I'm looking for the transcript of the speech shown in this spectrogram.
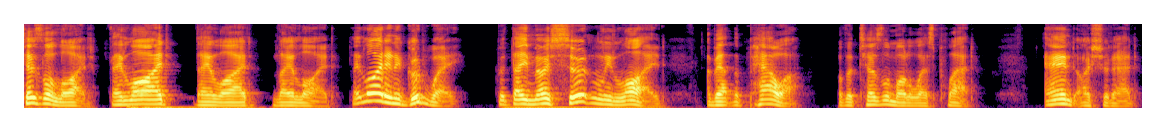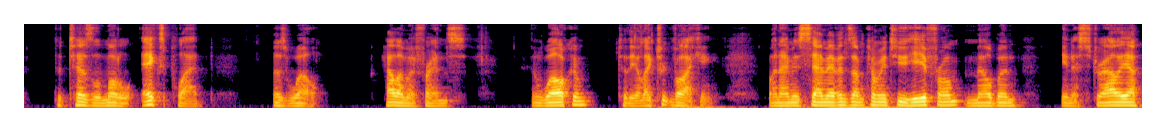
Tesla lied. They lied, they lied, they lied. They lied in a good way, but they most certainly lied about the power of the Tesla Model S Plaid. And I should add, the Tesla Model X Plaid as well. Hello, my friends, and welcome to the Electric Viking. My name is Sam Evans. I'm coming to you here from Melbourne in Australia.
